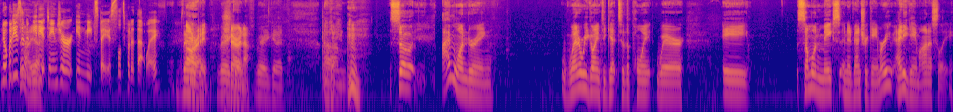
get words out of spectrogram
Nobody's in Yeah, yeah. immediate danger in meat space. Let's put it that way. very All right. good. Very Fair good. enough. Very good. Okay. Um, so I'm wondering when are we going to get to the point where a someone makes an adventure game or any game honestly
